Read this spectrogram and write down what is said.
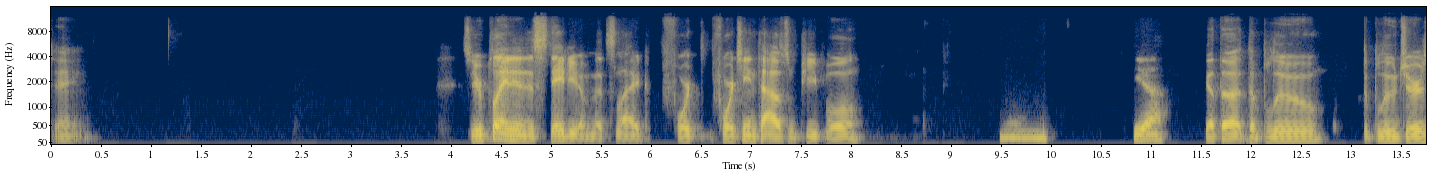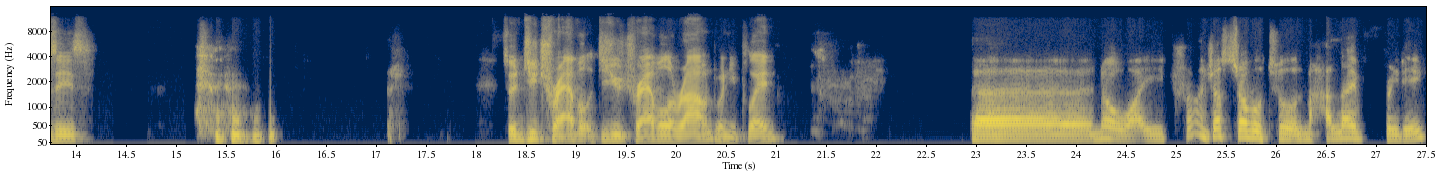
Dang. So you're playing in a stadium that's like four, 14,000 people. Mm, Yeah, Got the the blue the blue jerseys. So did you travel did you travel around when you played? uh, no, I tra- just traveled to Al Mahalla every day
